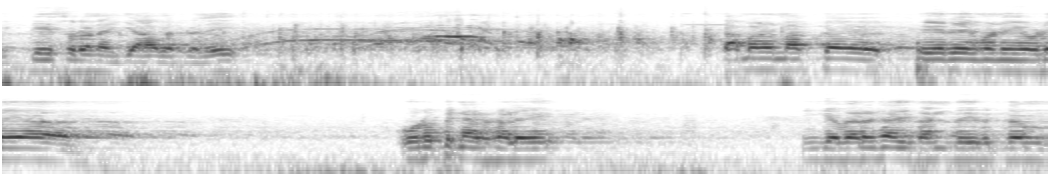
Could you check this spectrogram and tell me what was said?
விக்னேஸ்வரன் ஐயா அவர்களே தமிழ் மக்கள் பேரவையினுடைய உறுப்பினர்களே இங்கு வருகை தந்து இருக்கும்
